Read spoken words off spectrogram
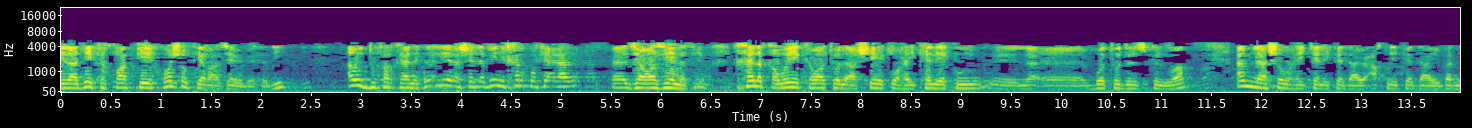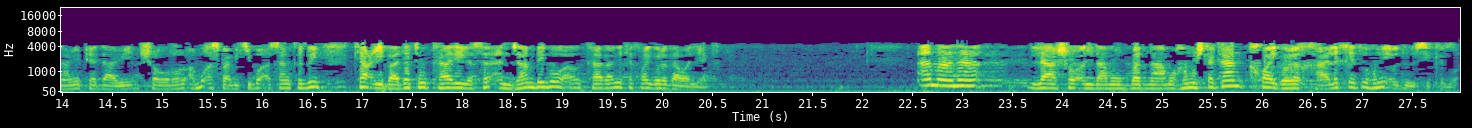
إرادة كخوا بي خوش و بي رازيني بيتدي أو دو فرق يعني اللي رشا بين خلق وفعل آه، جوازية خلق ويك واتو لا شيك وهيكل يكون آه، بوتو درس كلوا أم لا شو هيكل في داوي عقلي في داوي برنامج في داوي شو أمو أسبابي كي بو أسان كذي كعبادته كاري لسر أنجام بيبو أو كاراني كخوا يقول داوليك أمانة لا شو أندام برنامج همشتكان خوا يقول خالقته هم أدوسي كلوا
